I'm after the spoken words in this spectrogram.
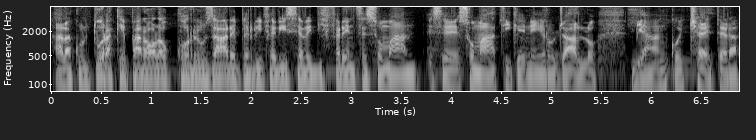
alla cultura, che parola occorre usare per riferirsi alle differenze soma- somatiche, nero, giallo, bianco, eccetera.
